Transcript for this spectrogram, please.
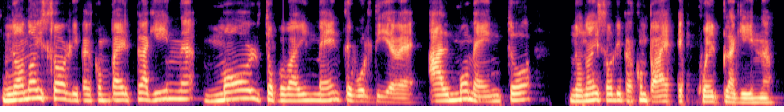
Non ho i soldi per comprare il plugin, molto probabilmente vuol dire al momento non ho i soldi per comprare quel plugin.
